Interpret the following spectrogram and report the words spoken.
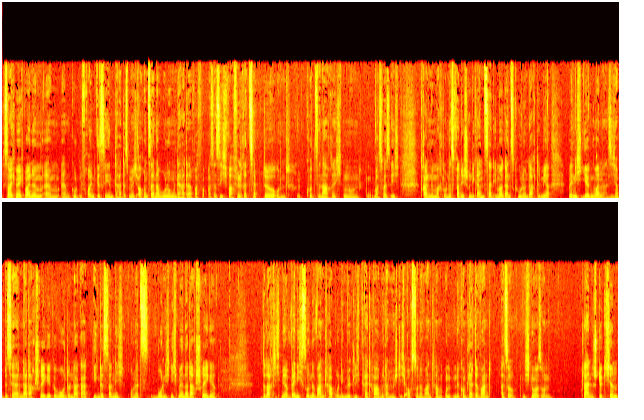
Das habe ich nämlich bei einem ähm, ähm, guten Freund gesehen. Der hat das nämlich auch in seiner Wohnung und der hat da, was weiß ich, Waffelrezepte und kurze Nachrichten und was weiß ich dran gemacht. Und das fand ich schon die ganze Zeit immer ganz cool und dachte mir, wenn ich irgendwann, also ich habe bisher in der Dachschräge gewohnt und da ging das dann nicht. Und jetzt wohne ich nicht mehr in der Dachschräge. Da dachte ich mir, wenn ich so eine Wand habe und die Möglichkeit habe, dann möchte ich auch so eine Wand haben und eine komplette Wand. Also nicht nur so ein kleines Stückchen,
